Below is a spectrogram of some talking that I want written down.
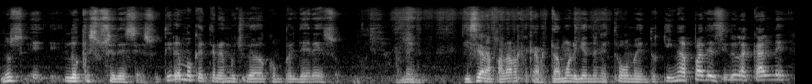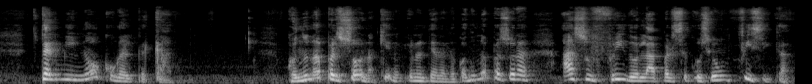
no sé, eh, lo que sucede es eso. Tenemos que tener mucho cuidado con perder eso. Amén. Dice la palabra que estamos leyendo en este momento. Quien ha padecido la carne terminó con el pecado. Cuando una persona, ¿quién, yo no entiendo cuando una persona ha sufrido la persecución física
